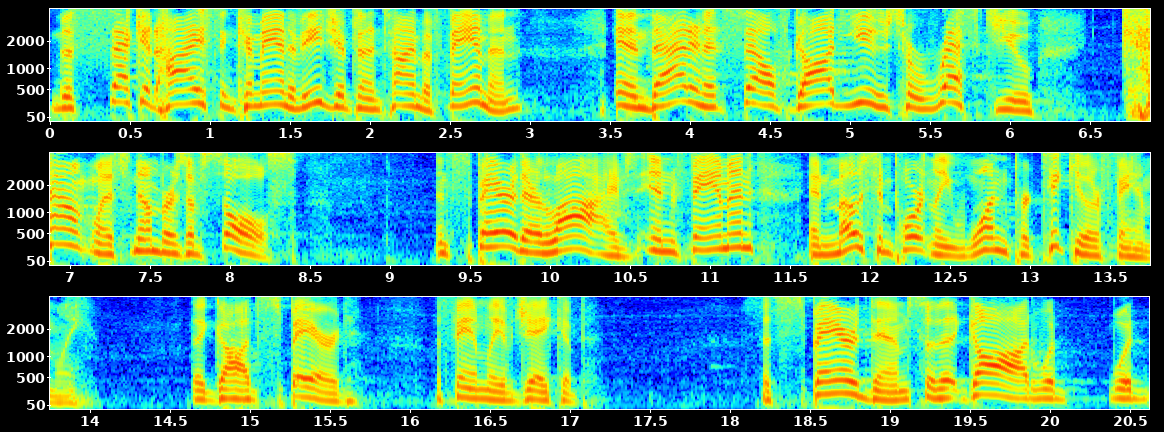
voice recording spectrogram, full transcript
the second highest in command of Egypt in a time of famine. And that in itself, God used to rescue countless numbers of souls and spare their lives in famine. And most importantly, one particular family that God spared the family of Jacob, that spared them so that God would, would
